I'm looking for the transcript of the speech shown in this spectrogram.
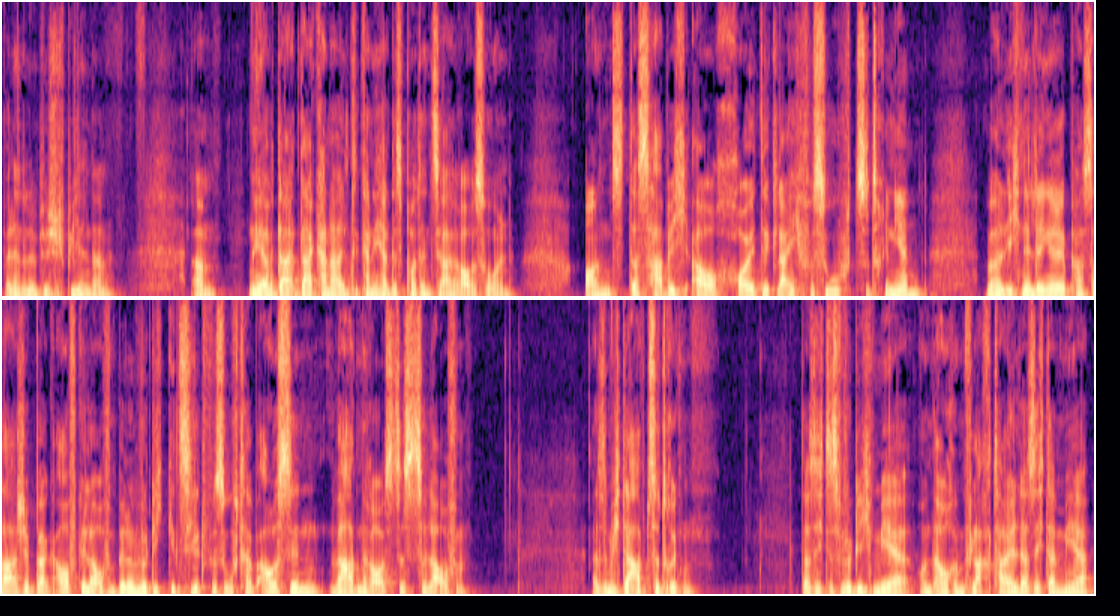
bei den Olympischen Spielen dann. Ähm, nee, aber da, da kann halt, kann ich halt das Potenzial rausholen. Und das habe ich auch heute gleich versucht zu trainieren, weil ich eine längere Passage bergauf gelaufen bin und wirklich gezielt versucht habe, aus den Waden raus das zu laufen. Also mich da abzudrücken dass ich das wirklich mehr und auch im Flachteil, dass ich da mehr,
